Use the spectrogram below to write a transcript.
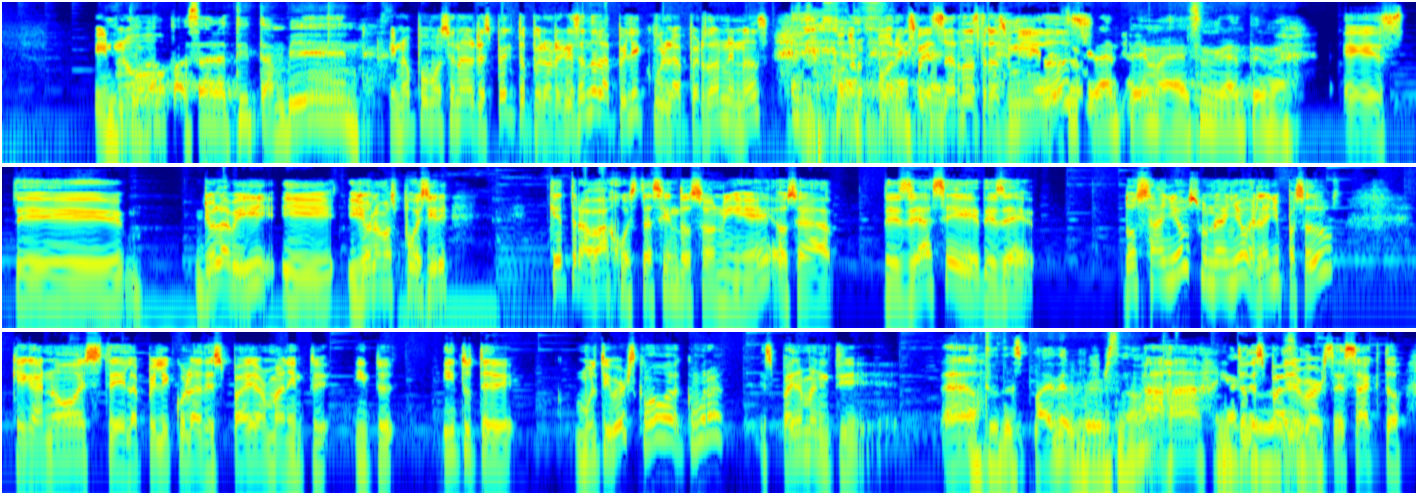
Y, no te va a pasar a ti también. Y no podemos hacer nada al respecto. Pero regresando a la película, perdónenos por, expresar nuestros miedos. Es un gran tema, es un gran tema. Este, yo la vi y, y yo nada más puedo decir qué trabajo está haciendo Sony, ¿eh? O sea, desde hace, desde dos años, un año, el año pasado, que ganó este la película de Spider-Man into, into, into, the Multiverse, ¿cómo, cómo era? Spider-Man into, Ah. Into the Spider-Verse, ¿no? Ajá, Into the Spider-Verse, exacto.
